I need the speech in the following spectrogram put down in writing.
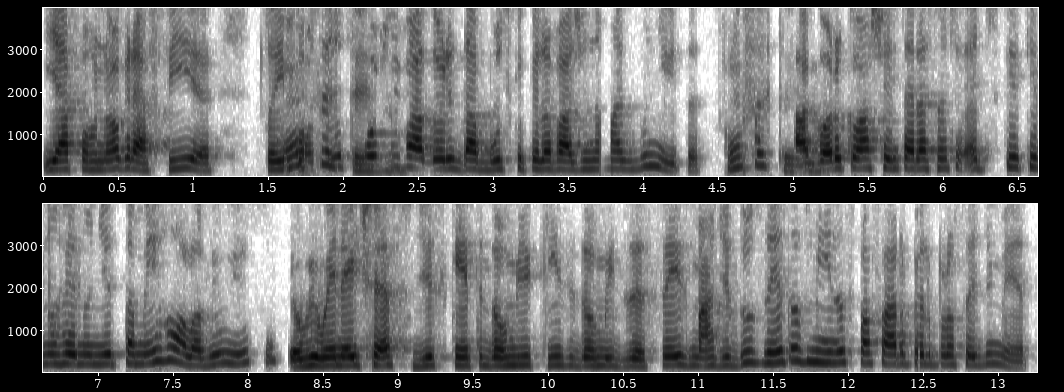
e a pornografia são Com importantes certeza. motivadores da busca pela vagina mais bonita. Com certeza. Agora, o que eu achei interessante é que aqui no Reino Unido também rola, viu isso? Eu vi o NHS diz que entre 2015 e 2016, mais de 200 meninas passaram pelo procedimento.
